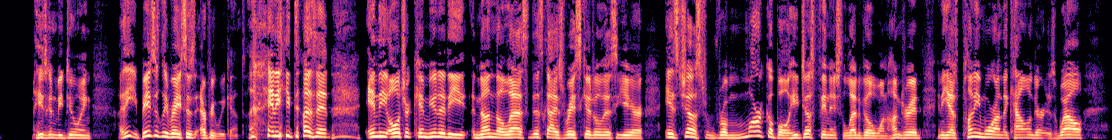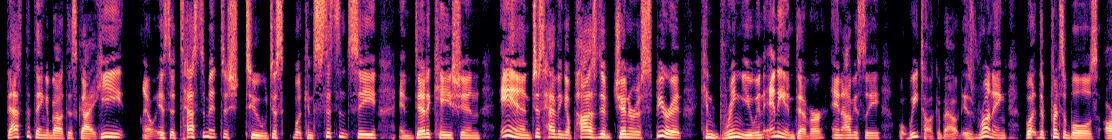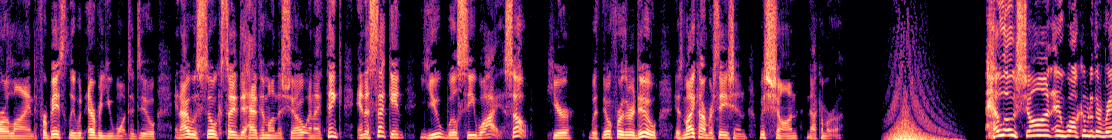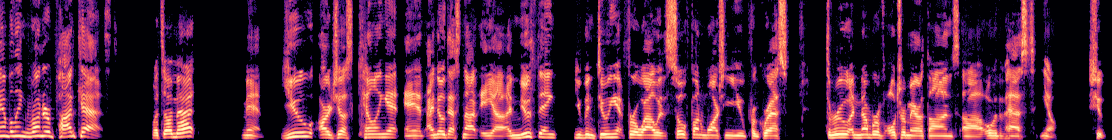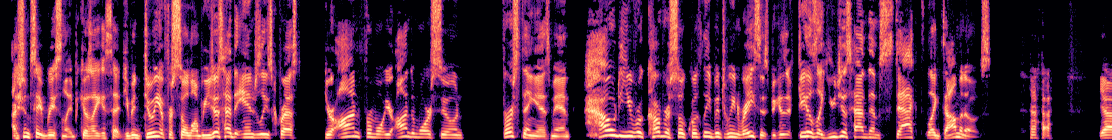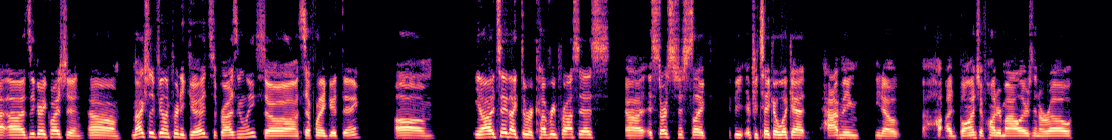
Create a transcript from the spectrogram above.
He's going to be doing I think he basically races every weekend and he does it in the ultra community. Nonetheless, this guy's race schedule this year is just remarkable. He just finished Leadville 100 and he has plenty more on the calendar as well. That's the thing about this guy. He you know, is a testament to, to just what consistency and dedication and just having a positive, generous spirit can bring you in any endeavor. And obviously what we talk about is running, but the principles are aligned for basically whatever you want to do. And I was so excited to have him on the show. And I think in a second, you will see why. So here with no further ado is my conversation with Sean Nakamura. Hello, Sean, and welcome to the Rambling Runner podcast. What's up, Matt? Man, you are just killing it. And I know that's not a, uh, a new thing. You've been doing it for a while. but It's so fun watching you progress through a number of ultra marathons uh, over the past, you know, shoot. I shouldn't say recently because, like I said, you've been doing it for so long. But you just had the Angeles Crest. You're on for more. You're on to more soon. First thing is, man, how do you recover so quickly between races? Because it feels like you just have them stacked like dominoes. yeah, uh, it's a great question. Um, I'm actually feeling pretty good, surprisingly. So uh, it's definitely a good thing. Um, you know, I'd say like the recovery process, uh, it starts just like if you if you take a look at having you know a, a bunch of hundred milers in a row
